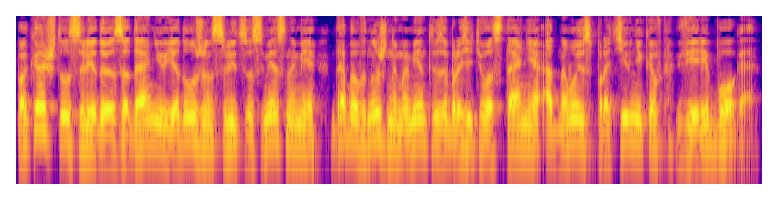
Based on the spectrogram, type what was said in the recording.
Пока что, следуя заданию, я должен слиться с местными, дабы в нужный момент изобразить восстание одного из противников вере Бога.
